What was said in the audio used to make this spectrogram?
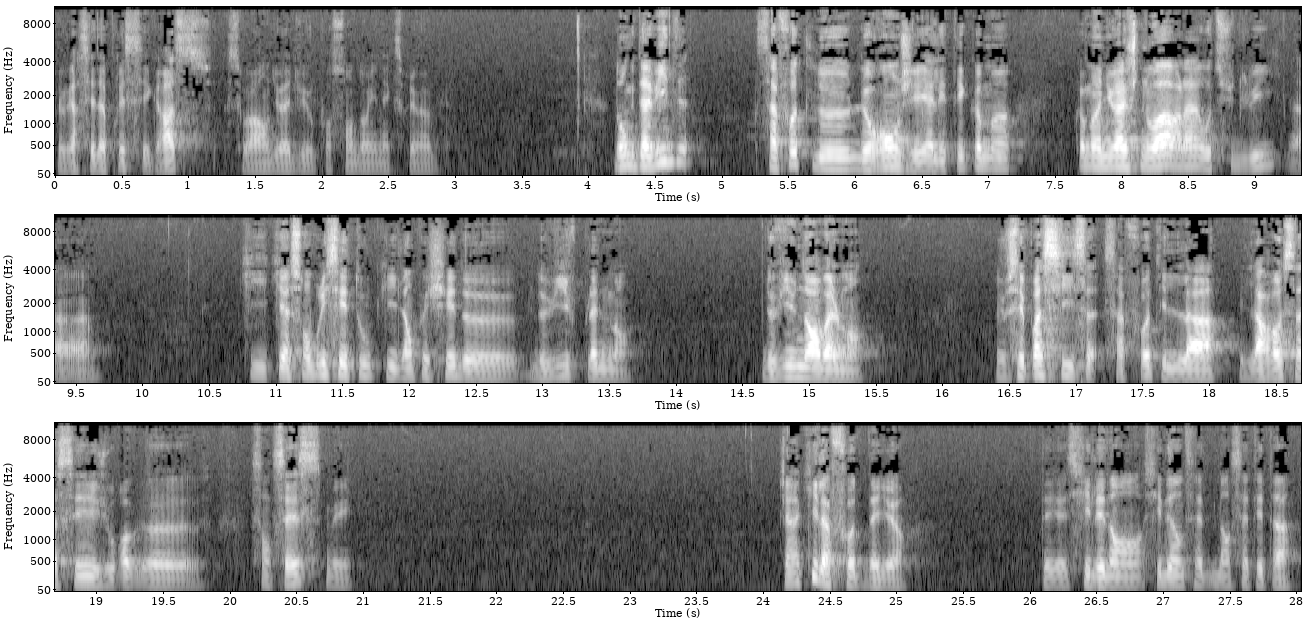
Le verset d'après, c'est Grâce soit rendue à Dieu pour son don inexprimable. Donc David, sa faute le, rongeait. Elle était comme un, comme un nuage noir là au-dessus de lui, euh, qui, assombrissait tout, qui l'empêchait de, vivre pleinement, de vivre normalement. Je ne sais pas si sa, faute, il l'a, il ressassé euh, sans cesse, mais. Tiens, à qui la faute d'ailleurs S'il est dans, s'il est dans, cet état?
